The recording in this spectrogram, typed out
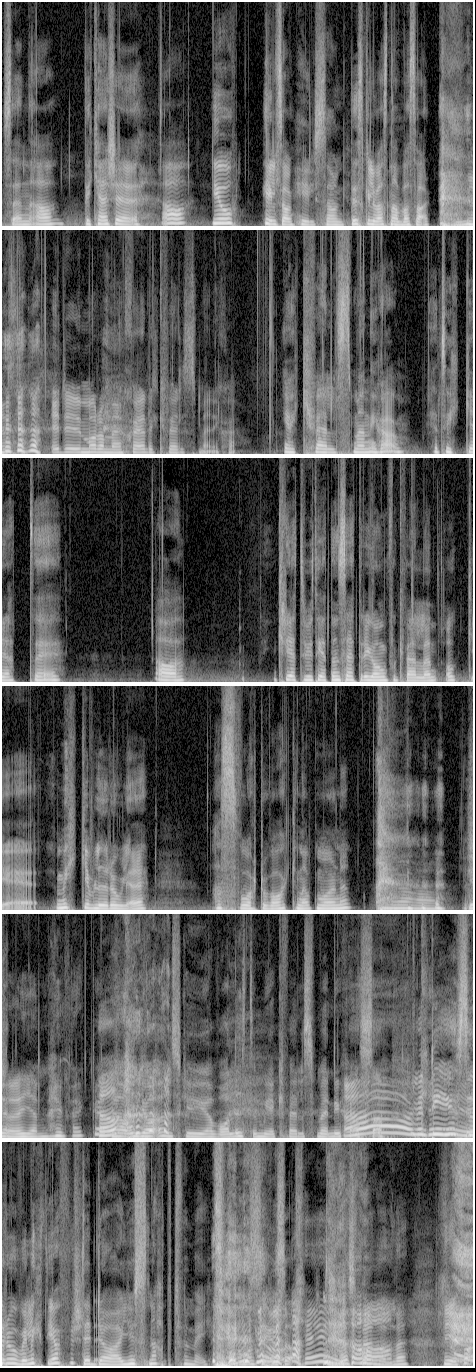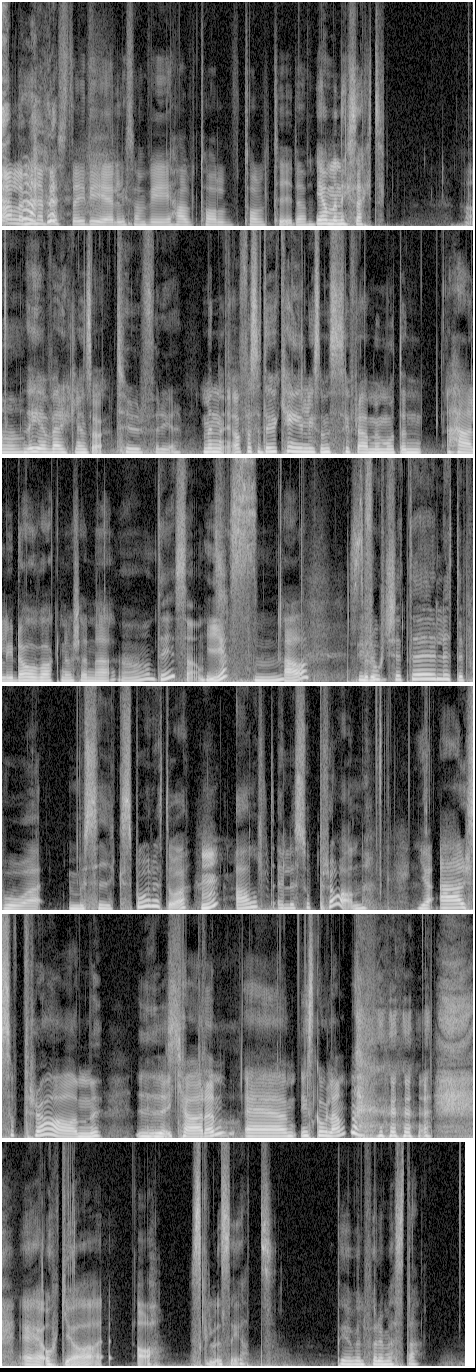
sen ja, det kanske, ja, jo, Hillsong. Hillsong. Det skulle vara snabba svar. Är du morgonmänniska eller kvällsmänniska? Jag är kvällsmänniska. Jag tycker att eh, ja, kreativiteten sätter igång på kvällen och eh, mycket blir roligare. Jag har svårt att vakna på morgonen. Ja. Jag känner igen mig verkligen. Ja. Ja, och jag önskar ju jag var lite mer kvällsmänniska. Alltså. Ah, Men det är ju så roligt. Jag förstår. Det dör ju snabbt för mig. Okej, vad spännande. Men Jag får alla mina bästa idéer liksom vid halv tolv, tolv tiden. Ja men exakt. Ja, Det är verkligen så. tur för er. Men ja, fast du kan ju liksom se fram emot en härlig dag och vakna och känna Ja, det är sant. yes. Mm. Ja, Vi så det- fortsätter lite på musikspåret då. Mm. Allt eller sopran? Jag är sopran i En kören eh, i skolan. eh, och jag ja, skulle säga att det är väl för det mesta.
